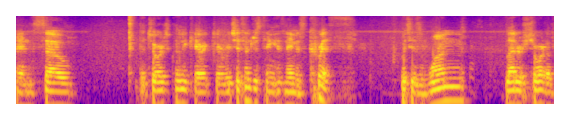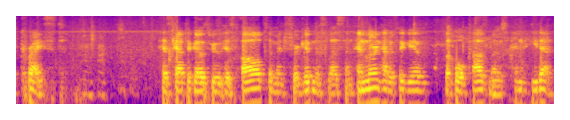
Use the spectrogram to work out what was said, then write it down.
and so the George Clooney character, which is interesting, his name is Chris which is one letter short of Christ, has got to go through his ultimate forgiveness lesson and learn how to forgive the whole cosmos, and he does.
